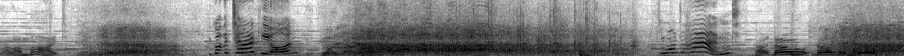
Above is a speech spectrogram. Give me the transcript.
Well, I might. You got the turkey on? Do Uh, no, no.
